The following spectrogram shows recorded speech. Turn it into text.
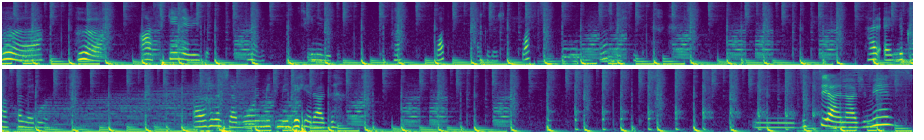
Hı. Hı. Aa? Skinny reader. Ha? What? Arkadaşlar. What? Nasıl bir? Her 50 kasta veriyor. Arkadaşlar bu oyun bitmeyecek herhalde. Ee, bitti enerjimiz.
